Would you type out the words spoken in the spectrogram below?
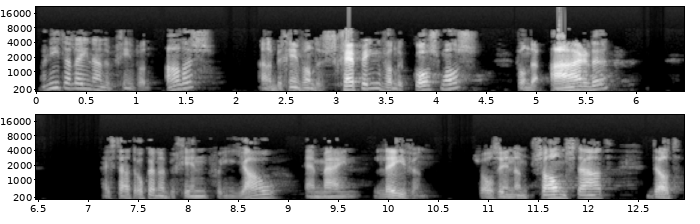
Maar niet alleen aan het begin van alles, aan het begin van de schepping, van de kosmos, van de aarde. Hij staat ook aan het begin van jou en mijn leven. Zoals in een psalm staat, dat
